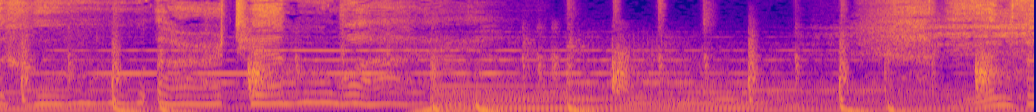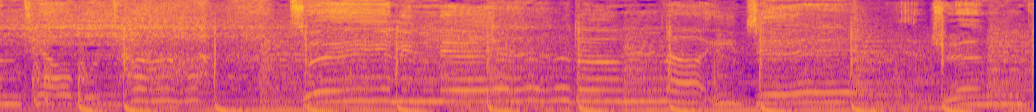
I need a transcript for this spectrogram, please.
似乎而天外缘分跳过他最凛冽的那一劫，也眷顾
